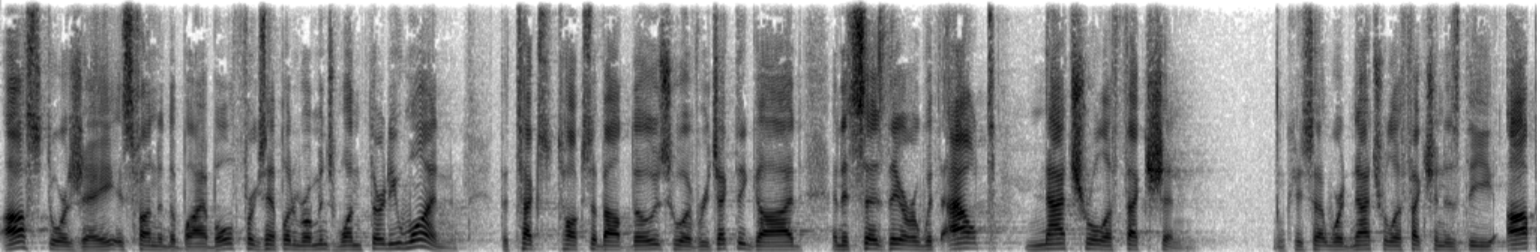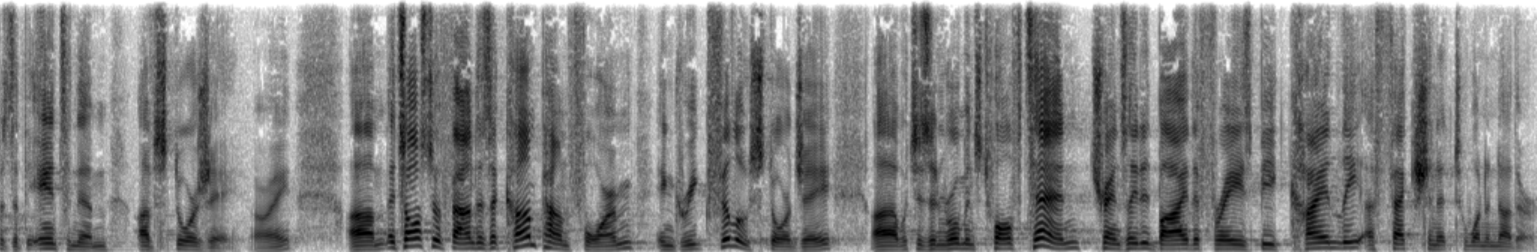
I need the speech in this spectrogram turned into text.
Astorge is found in the Bible, for example, in Romans 131. The text talks about those who have rejected God, and it says they are without natural affection. Okay, so that word natural affection is the opposite, the antonym of storge, all right? Um, it's also found as a compound form in Greek philostorge, uh, which is in Romans 12.10, translated by the phrase, be kindly affectionate to one another.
